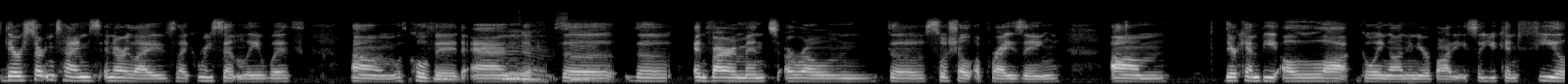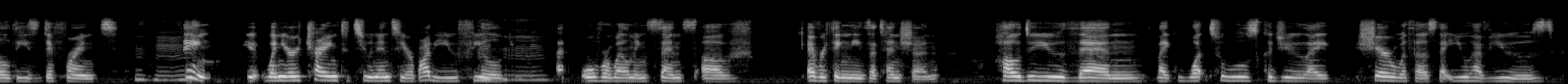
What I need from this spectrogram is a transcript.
there are certain times in our lives like recently with um with covid mm. and mm. the the environment around the social uprising um there can be a lot going on in your body so you can feel these different mm-hmm. things when you're trying to tune into your body you feel mm-hmm. an overwhelming sense of everything needs attention how do you then like what tools could you like share with us that you have used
